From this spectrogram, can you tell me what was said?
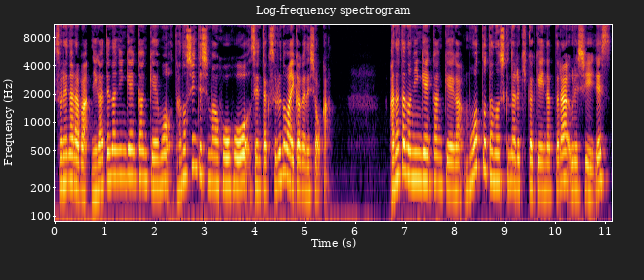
それならば苦手な人間関係も楽しんでしまう方法を選択するのはいかがでしょうか？あなたの人間関係がもっと楽しくなるきっかけになったら嬉しいです。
